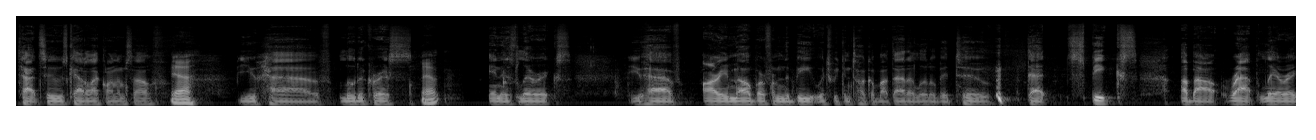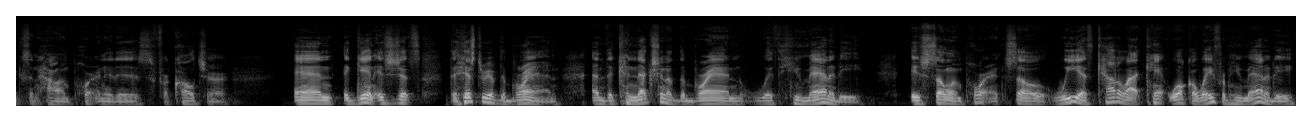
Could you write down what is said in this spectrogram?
tattoos Cadillac on himself. Yeah. You have Ludacris Yep. In his lyrics. You have Ari Melber from The Beat, which we can talk about that a little bit too, that speaks about rap lyrics and how important it is for culture. And again, it's just the history of the brand and the connection of the brand with humanity is so important. So we as Cadillac can't walk away from humanity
